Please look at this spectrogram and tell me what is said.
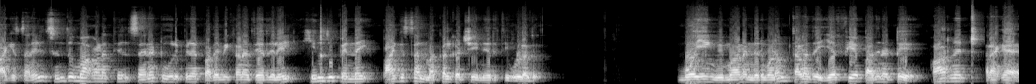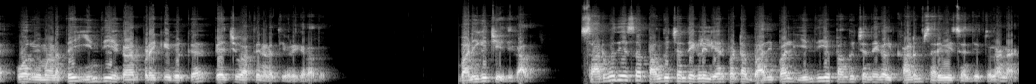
பாகிஸ்தானில் சிந்து மாகாணத்தில் செனட் உறுப்பினர் பதவிக்கான தேர்தலில் ஹிந்து பெண்ணை பாகிஸ்தான் மக்கள் கட்சி நிறுத்தியுள்ளது. போயிங் விமான நிறுவனம் தனது எஃப் ஏ பதினெட்டு ஹார்னெட் ரக போர் விமானத்தை இந்திய கடற்படைக்கு விற்க பேச்சுவார்த்தை நடத்தி வருகிறது. வணிகச் செய்திகள். சர்வதேச பங்கு சந்தைகளில் ஏற்பட்ட பாதிப்பால் இந்திய பங்கு சந்தைகள் கடும் சரிவை சந்தித்துள்ளன.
